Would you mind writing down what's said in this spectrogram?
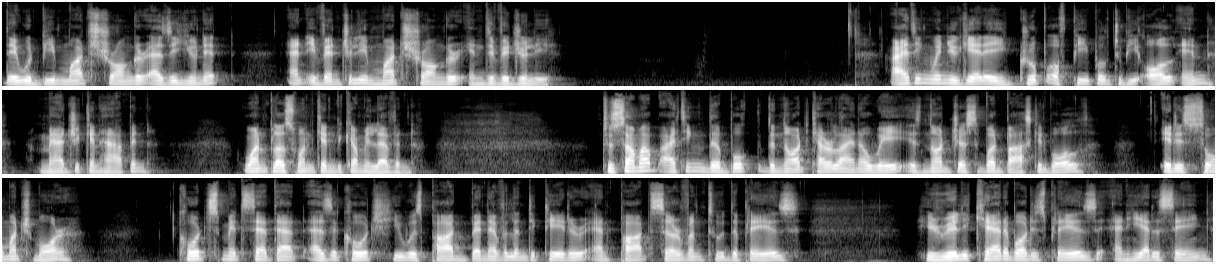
they would be much stronger as a unit and eventually much stronger individually. I think when you get a group of people to be all in, magic can happen. 1 plus 1 can become 11. To sum up, I think the book, The North Carolina Way, is not just about basketball, it is so much more. Coach Smith said that as a coach, he was part benevolent dictator and part servant to the players. He really cared about his players, and he had a saying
